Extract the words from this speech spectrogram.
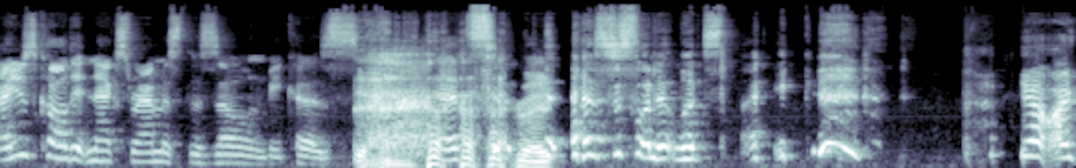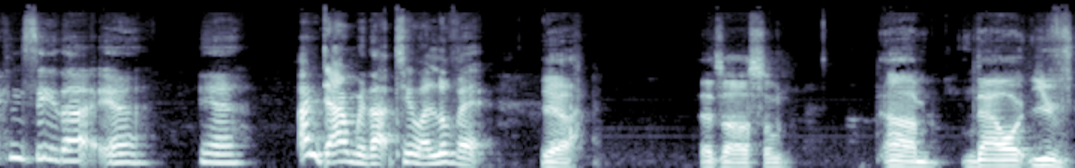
I just called it Naxxramas the Zone because Yeah, that's, right. that's just what it looks like. yeah, I can see that. Yeah, yeah. I'm down with that too. I love it. Yeah, that's awesome. Um, now you've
